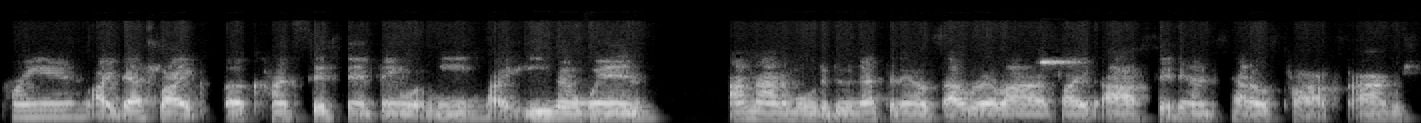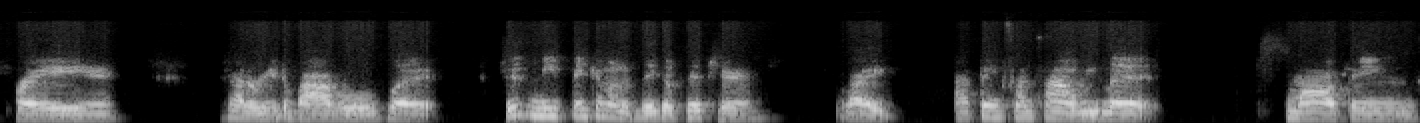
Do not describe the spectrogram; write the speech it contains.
praying like that's like a consistent thing with me. Like even when I'm not in the mood to do nothing else. I realize like I'll sit down and just have those talks. I just pray and try to read the Bible. But just me thinking on the bigger picture, like I think sometimes we let small things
